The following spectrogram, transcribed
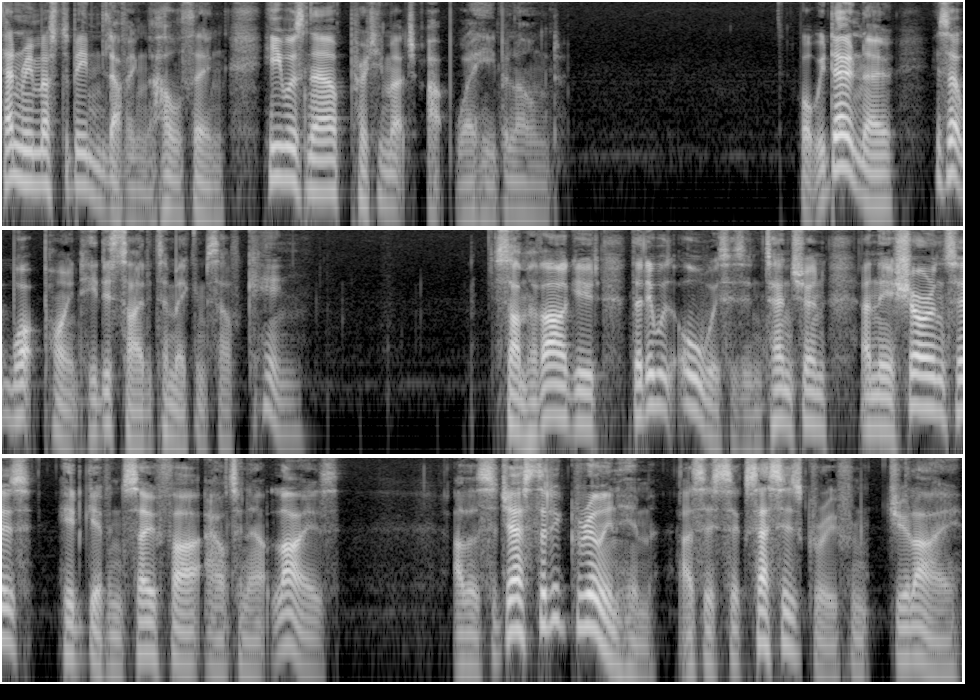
Henry must have been loving the whole thing. He was now pretty much up where he belonged. What we don't know is at what point he decided to make himself king. Some have argued that it was always his intention, and the assurances he had given so far out and out lies. Others suggest that it grew in him as his successes grew from July.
